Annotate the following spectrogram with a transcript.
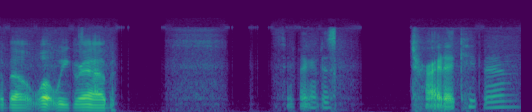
about what we grab. See if I can just try to keep in.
